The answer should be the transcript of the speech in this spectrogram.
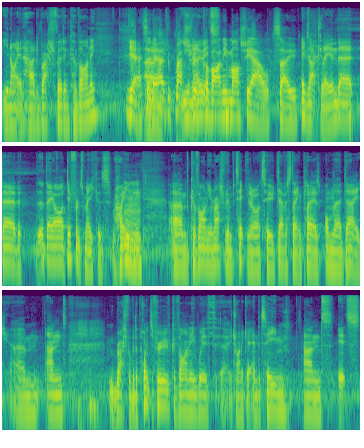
United had Rashford and Cavani. Yeah, so they Um, had Rashford, you know, Cavani, Martial. So Exactly, and they're they're the, they are difference makers, right? And, um, Cavani and Rashford in particular are two devastating players on their day, um, and Rashford with the point to prove, Cavani with uh, trying to get in the team, and it's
